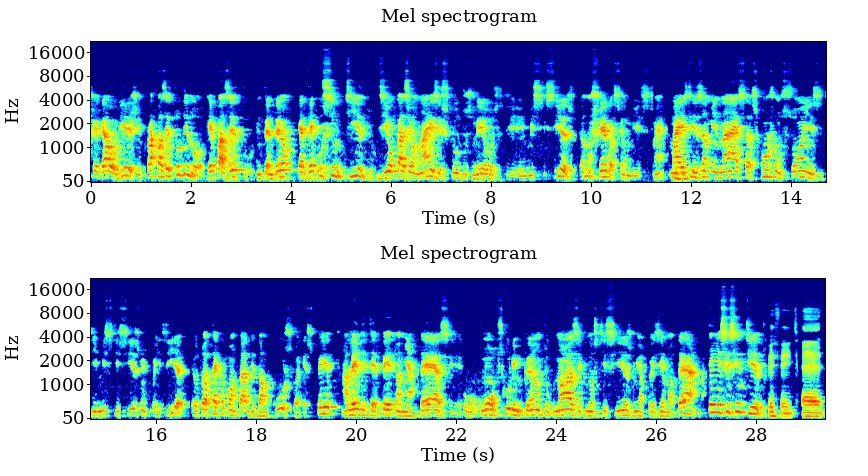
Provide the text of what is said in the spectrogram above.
chegar à origem, para fazer tudo de novo, refazer tudo, entendeu? Quer dizer, o sentido de ocasionais estudos meus de misticismo, eu não chego a ser um místico, né? mas de examinar essas conjunções de misticismo e poesia, eu estou até com vontade de dar um curso a respeito, além de ter feito a minha tese, Um Obscuro Encanto, Gnose, Gnosticismo e a Poesia Moderna, tem esse sentido. Perfeito. É,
